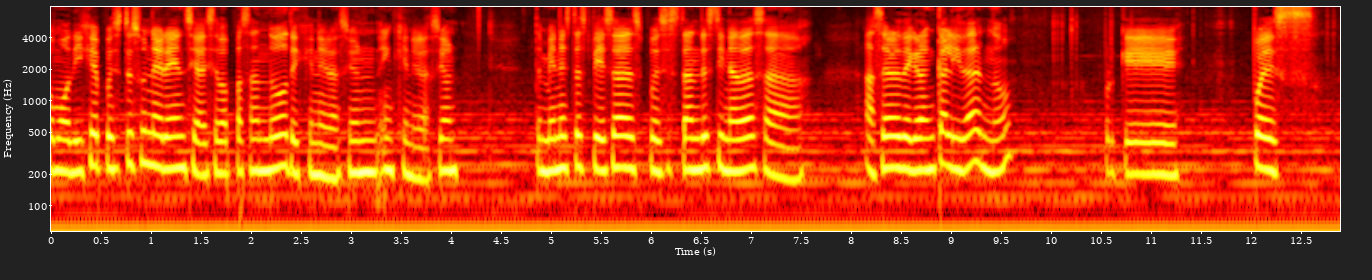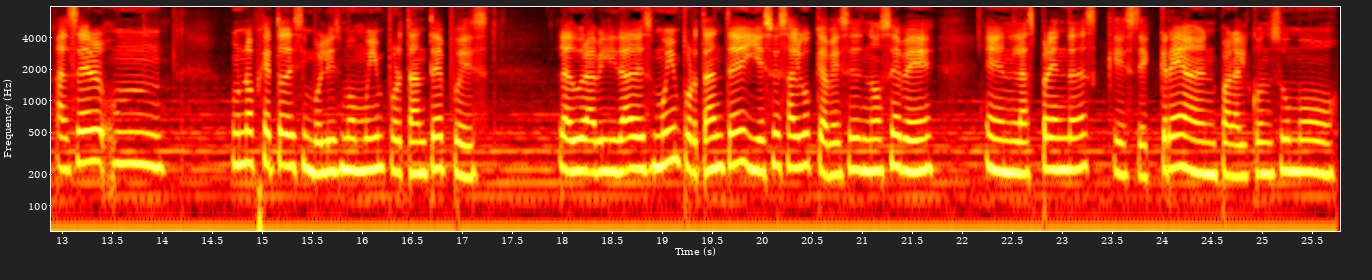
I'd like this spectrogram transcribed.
como dije, pues esto es una herencia y se va pasando de generación en generación. También estas piezas pues están destinadas a, ser de gran calidad, ¿no? Porque pues al ser un, un objeto de simbolismo muy importante, pues la durabilidad es muy importante y eso es algo que a veces no se ve en las prendas que se crean para el consumo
